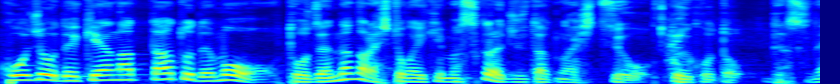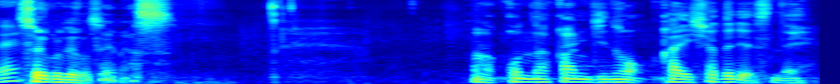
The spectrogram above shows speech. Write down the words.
工場出来上がった後でも当然ながら人が行きますから住宅が必要ということですね、はい、そういうことでございます、まあ、こんな感じの会社でですね。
